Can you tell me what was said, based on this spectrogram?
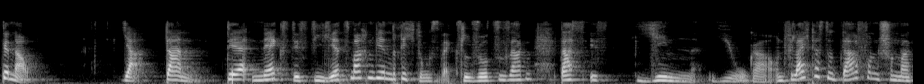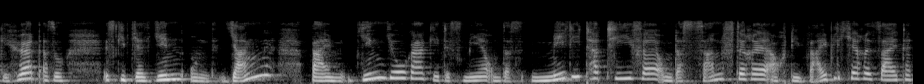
Genau. Ja, dann der nächste Stil. Jetzt machen wir einen Richtungswechsel sozusagen. Das ist Yin-Yoga. Und vielleicht hast du davon schon mal gehört. Also es gibt ja Yin und Yang. Beim Yin-Yoga geht es mehr um das Meditative, um das Sanftere, auch die weiblichere Seite.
